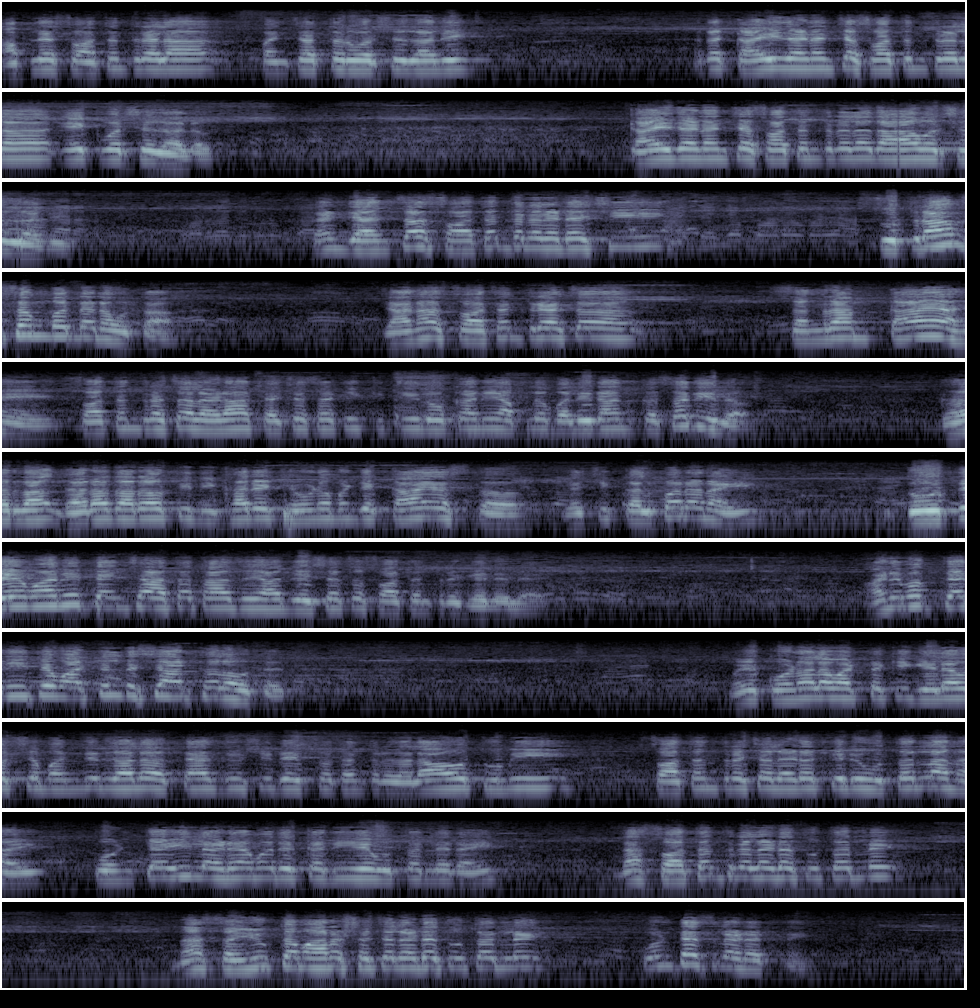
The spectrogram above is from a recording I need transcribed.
आपल्या स्वातंत्र्याला पंच्याहत्तर वर्ष झाली. आता काही जणांच्या स्वातंत्र्याला एक वर्ष झालं. काही जणांच्या स्वातंत्र्याला दहा वर्ष झाली. कारण ज्यांचा स्वातंत्र्य लढ्याशी सुतराम संबंध नव्हता ज्यांना स्वातंत्र्याचा संग्राम काय आहे स्वातंत्र्याचा लढा त्याच्यासाठी किती लोकांनी आपलं बलिदान कसं दिलं घर घरादारावरती निखारे ठेवणं म्हणजे काय असतं याची कल्पना नाही. दुर्दैवाने त्यांच्या हातात आज या देशाचं स्वातंत्र्य गेलेलं आहे. आणि मग त्यांनी ते वाटेल तसे अर्थ लावत आहेत म्हणजे कोणाला वाटतं की गेल्या वर्षी मंदिर झालं त्याच दिवशी देश स्वतंत्र झाला. अहो तुम्ही स्वातंत्र्याच्या लढ्यात कधी उतरला नाही कोणत्याही लढ्यामध्ये कधी हे उतरले नाही ना स्वातंत्र्य लढ्यात उतरले ना संयुक्त महाराष्ट्राच्या लढ्यात उतरले कोणत्याच लढ्यात नाही.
